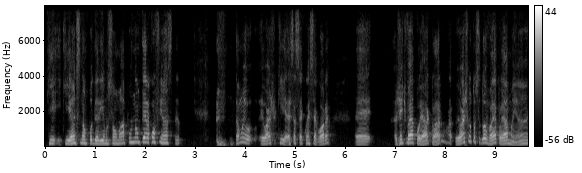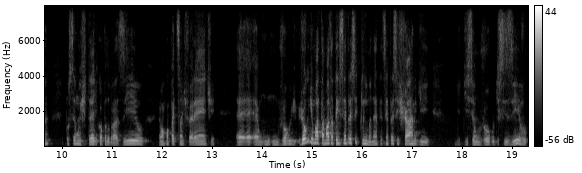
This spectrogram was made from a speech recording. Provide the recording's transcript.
que, que antes não poderíamos somar por não ter a confiança. Então, eu, eu acho que essa sequência agora, é, a gente vai apoiar, claro. Eu acho que o torcedor vai apoiar amanhã, por ser uma estreia de Copa do Brasil, é uma competição diferente. É, é, é um, jogo de jogo de mata-mata tem sempre esse clima, né? Tem sempre esse charme de, de, de ser um jogo decisivo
